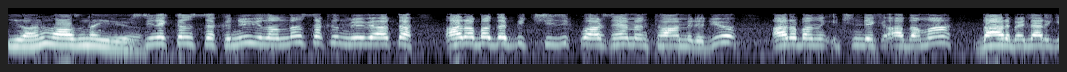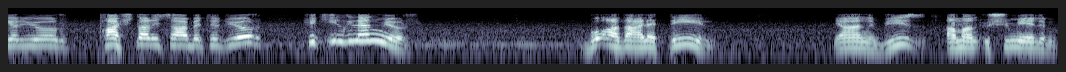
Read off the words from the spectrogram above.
Yılanın ağzına giriyor. Sinekten sakınıyor, yılandan sakınmıyor ve hatta arabada bir çizik varsa hemen tamir ediyor. Arabanın içindeki adama darbeler geliyor, taşlar isabet ediyor. Hiç ilgilenmiyor. Bu adalet değil. Yani biz aman üşümeyelim,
